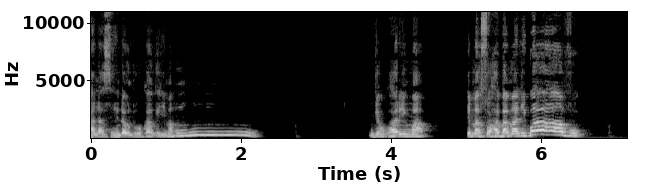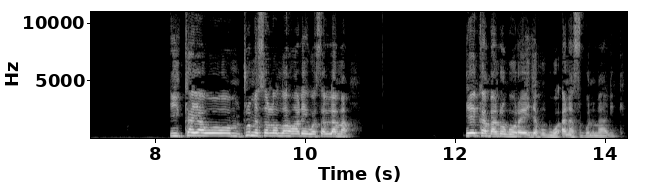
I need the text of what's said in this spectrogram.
Anas henda undu kange imamu mu nge uharimwa ema sahaba mali bavu ikayawo mtume sallallahu alaihi wasallama yekamba ndongora eja kubuwa Anas bun Malik.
